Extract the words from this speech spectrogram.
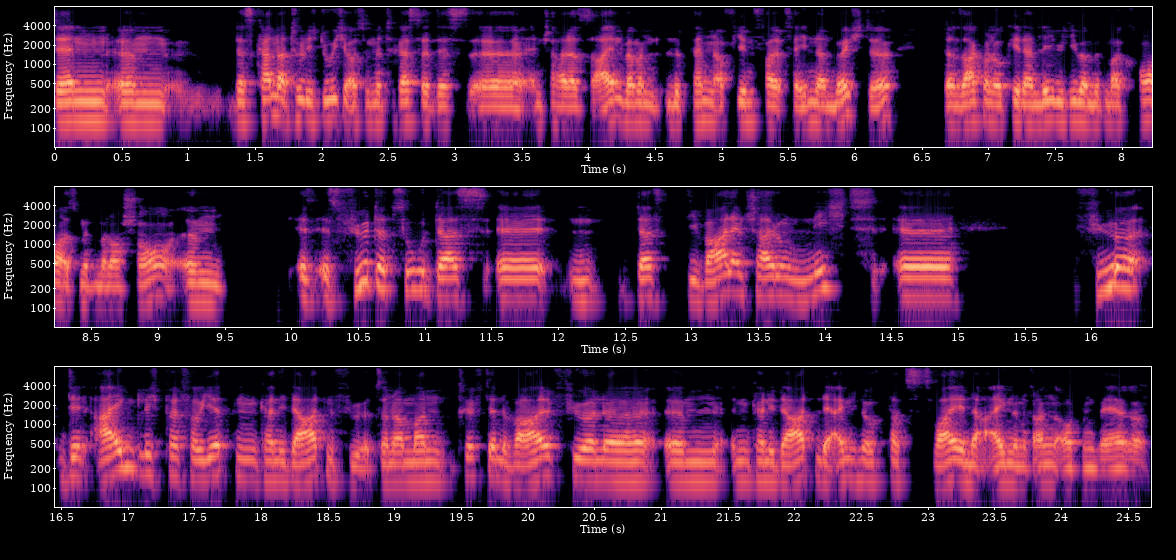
denn ähm, das kann natürlich durchaus im Interesse des äh, Entscheiders sein, wenn man Le Pen auf jeden Fall verhindern möchte, dann sagt man, okay, dann lebe ich lieber mit Macron als mit Mélenchon. Ähm, es, es führt dazu, dass, äh, dass die Wahlentscheidung nicht äh, für den eigentlich präferierten Kandidaten führt, sondern man trifft ja eine Wahl für eine, ähm, einen Kandidaten, der eigentlich nur auf Platz zwei in der eigenen Rangordnung wäre.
